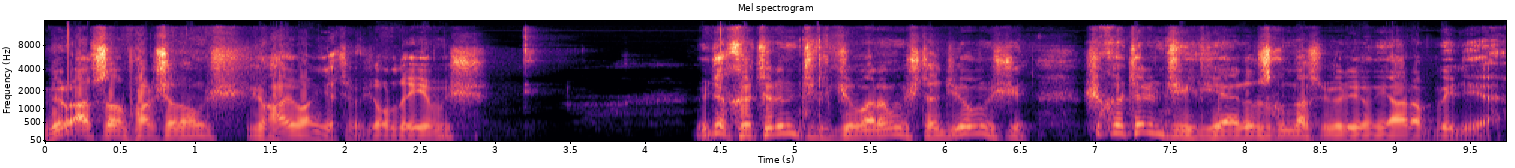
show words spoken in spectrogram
Bir aslan parçalamış bir hayvan getirmiş orada yemiş. Bir de kötülüm tilki varmış da diyormuş ki şu kötülüm tilkiye rızkı nasıl veriyorsun ya Rabbi diye.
